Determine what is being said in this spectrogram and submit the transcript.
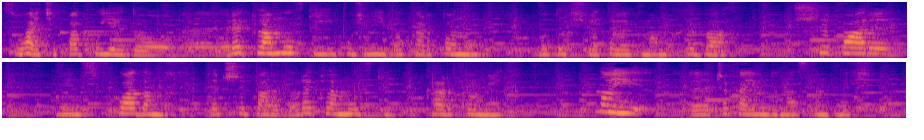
słuchajcie, pakuję do e, reklamówki i później do kartonu, bo tych światełek mam chyba trzy pary, więc wkładam te trzy pary do reklamówki, kartonik, no i e, czekają do następnych świąt.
